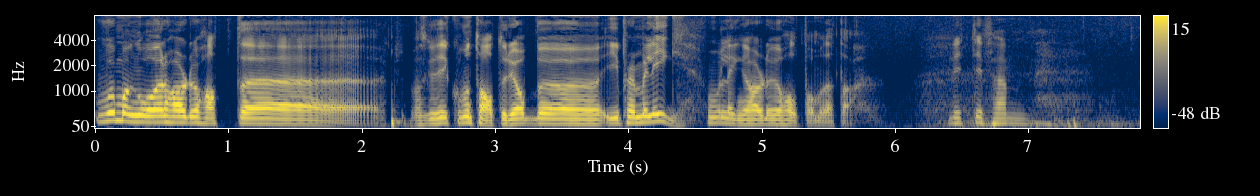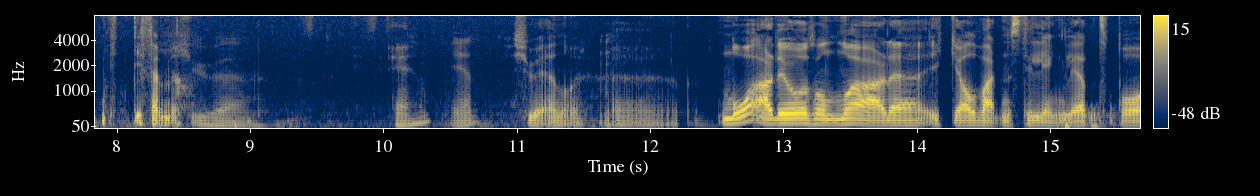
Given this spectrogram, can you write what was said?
hvor mange år har du hatt uh, hva skal vi si, kommentatorjobb uh, i Premier League? Hvor lenge har du holdt på med dette? 95 95, ja. 21. 21 år. Uh, nå er det jo sånn, nå er det ikke all verdens tilgjengelighet på,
